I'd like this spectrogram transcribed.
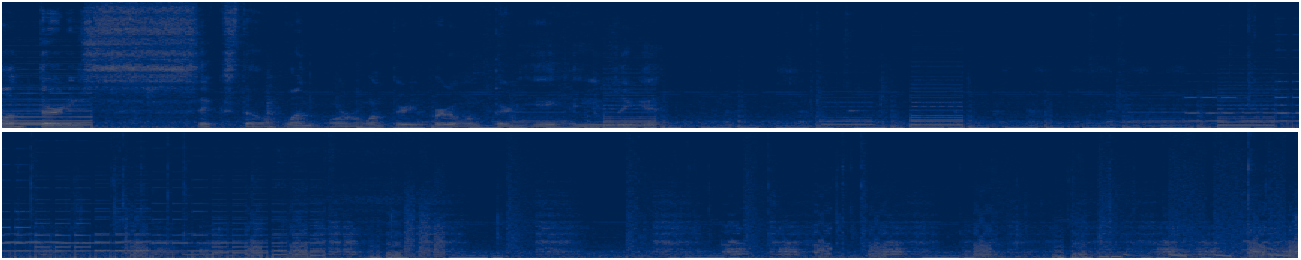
136 though, one or 134 to 138 I usually get. Oh, no.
